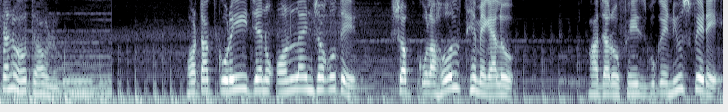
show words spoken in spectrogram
কেন হতে হলো? হঠাৎ করেই যেন অনলাইন জগতের সব কোলাহল থেমে গেল। হাজারো ফেসবুকের নিউজ ফেডে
